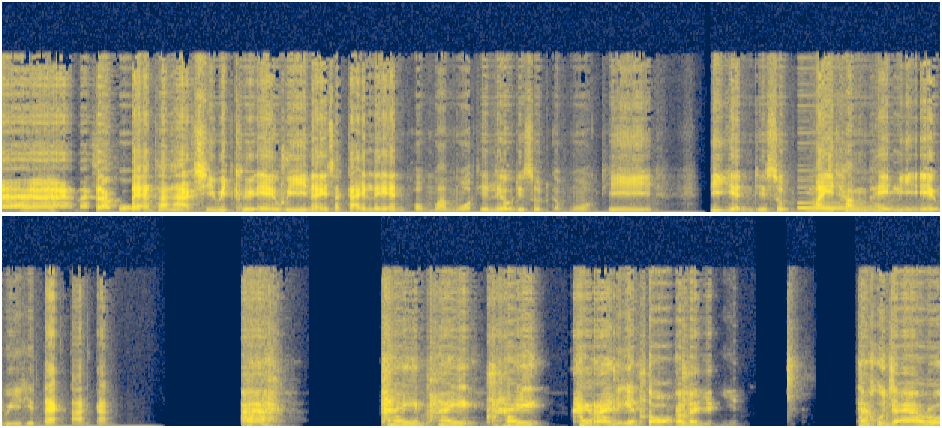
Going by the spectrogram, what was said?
อ่านะครับผมแต่ถ้าหากชีวิตคือ AV ในสกายเลนผมว่าหมวกที่เร็วที่สุดกับหมวกที่ที่เย็นที่สุดไม่ทำให้มี AV ที่แตกต่างกัน อ่าให้ให้ให้ให้รายละเอียดต่อกันเลยอย่างนี้ ถ้าคุณจะ aero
